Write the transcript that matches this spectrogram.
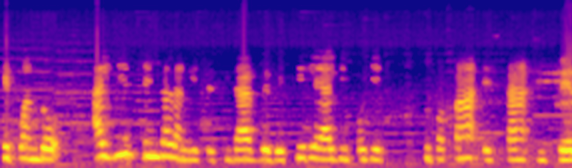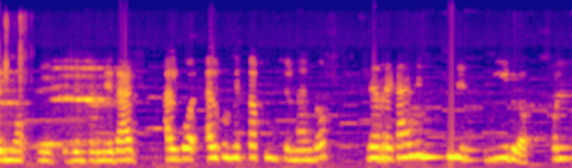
que cuando alguien tenga la necesidad de decirle a alguien, oye, tu papá está enfermo de enfermedad, algo, algo no está funcionando, le regalen el libro le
